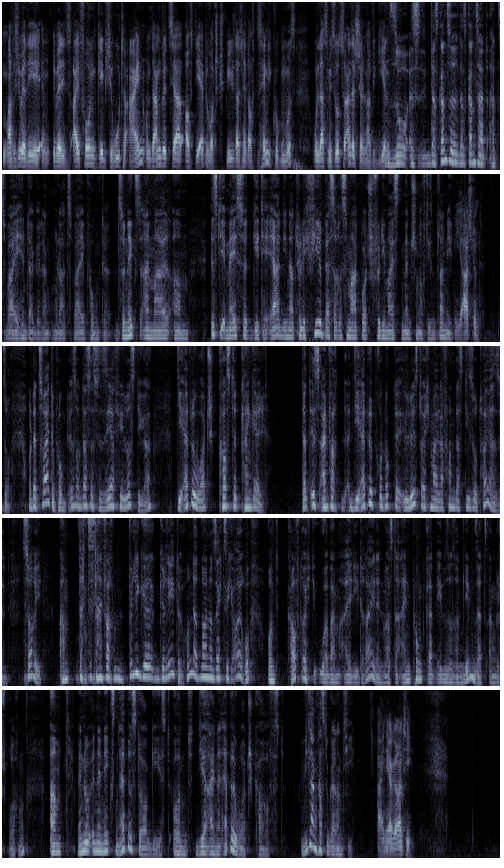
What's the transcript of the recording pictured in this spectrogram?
Mache ich über, die, ähm, über das iPhone, gebe ich die Route ein und dann wird es ja auf die Apple Watch gespielt, dass ich nicht auf das Handy gucken muss und lasse mich so zur Einsatzstelle navigieren. So, es, das Ganze, das Ganze hat, hat zwei Hintergedanken oder zwei Punkte. Zunächst einmal ähm, ist die Amazfit GTR die natürlich viel bessere Smartwatch für die meisten Menschen auf diesem Planeten. Ja, stimmt. So. Und der zweite Punkt ist, und das ist sehr viel lustiger, die Apple Watch kostet kein Geld. Das ist einfach, die Apple-Produkte, löst euch mal davon, dass die so teuer sind. Sorry, ähm, das sind einfach billige Geräte, 169 Euro. Und kauft euch die Uhr beim Aldi 3, denn du hast da einen Punkt gerade eben so, so im Nebensatz angesprochen. Ähm, wenn du in den nächsten Apple Store gehst und dir eine Apple Watch kaufst, wie lange hast du Garantie? Ein Jahr Garantie.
